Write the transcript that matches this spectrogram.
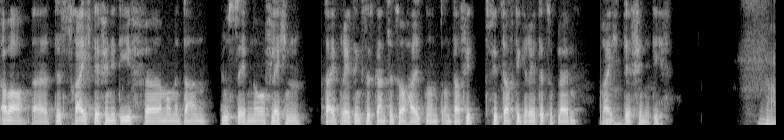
aber äh, das reicht definitiv äh, momentan, plus eben noch Flächen, Type Ratings, das Ganze zu erhalten und, und da fit, fit auf die Geräte zu bleiben, reicht mhm. definitiv. Ja.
